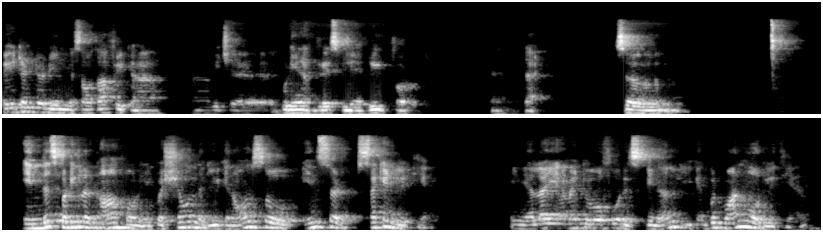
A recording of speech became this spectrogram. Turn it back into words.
patented in South Africa, uh, which uh, Goodenough gracefully read for that. So in this particular compound, it was shown that you can also insert second lithium. In LiMn2O4 is spinel, you can put one more lithium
